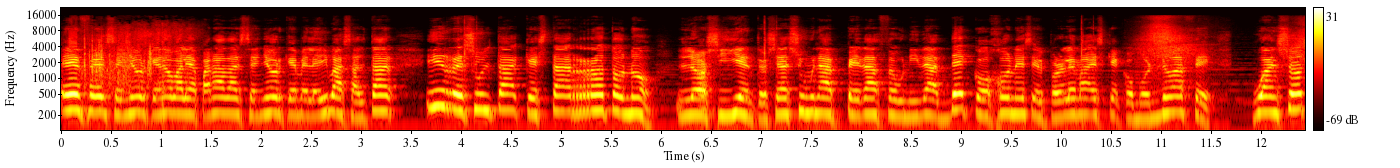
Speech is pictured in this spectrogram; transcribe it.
F, el señor que no valía para nada, el señor que me le iba a saltar y resulta que está roto, no, lo siguiente, o sea, es una pedazo unidad de cojones, el problema es que como no hace One Shot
